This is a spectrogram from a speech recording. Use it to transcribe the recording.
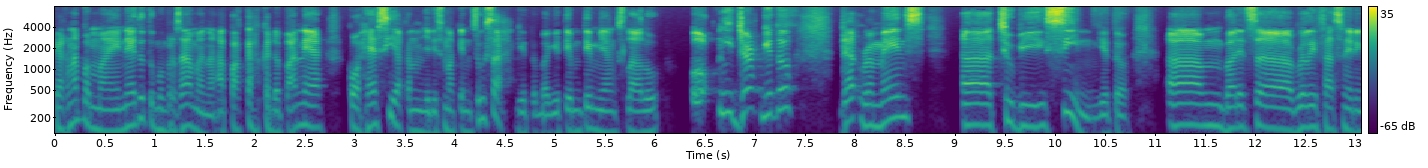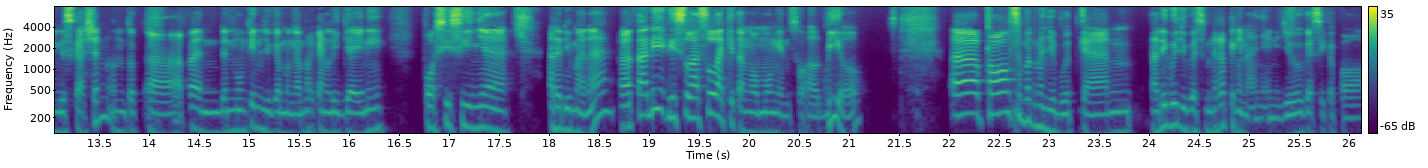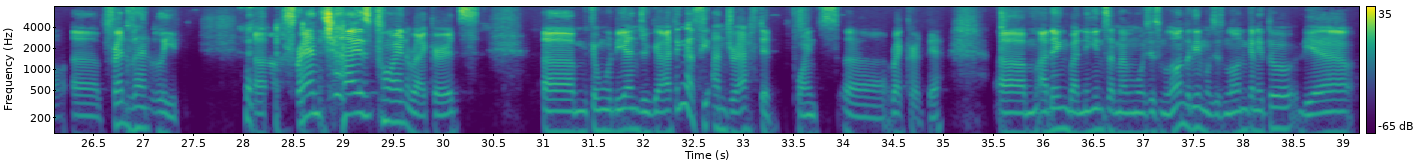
Karena pemainnya itu tumbuh bersama. Nah, apakah ke depannya kohesi akan menjadi semakin susah gitu bagi tim-tim yang selalu oh knee jerk gitu? That remains uh, to be seen gitu. Um, but it's a really fascinating discussion untuk uh, apa dan mungkin juga menggambarkan liga ini posisinya ada di mana. Uh, tadi di sela-sela kita ngomongin soal Bill, uh, Paul sempat menyebutkan. Tadi gue juga sebenarnya pengen nanya ini juga sih ke Paul. Uh, Fred Van Vliet, uh, franchise point records. Um, kemudian juga, I think that's the undrafted points uh, record ya. Um, ada yang bandingin sama Moses Malone, tapi Moses Malone kan itu dia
